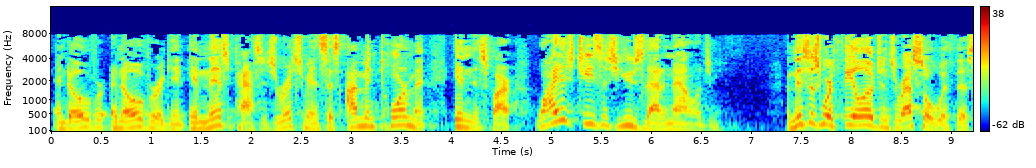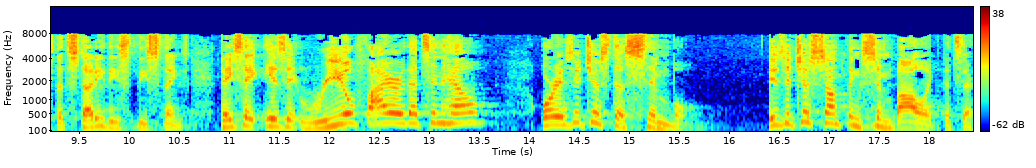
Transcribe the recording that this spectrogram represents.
and over and over again. In this passage, the rich man says, I'm in torment in this fire. Why does Jesus use that analogy? And this is where theologians wrestle with this, that study these, these things. They say, is it real fire that's in hell? Or is it just a symbol? Is it just something symbolic that's there?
